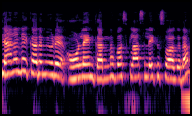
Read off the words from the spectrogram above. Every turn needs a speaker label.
Speaker 1: Talent അക്കാദമിയുടെ online current affairs ക്ലാസ്സിലേക്ക് സ്വാഗതം.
